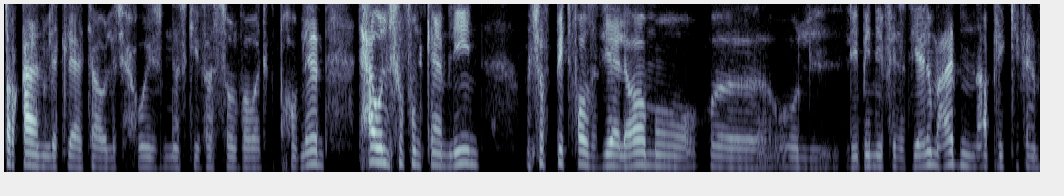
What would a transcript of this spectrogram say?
طرقان ولا ثلاثة ولا شي حوايج الناس كيفاش سولفاو هذاك ال problème نحاول نشوفهم كاملين ونشوف pitfalls ديالهم و, و... les bénéfices ديالهم عاد ن appliquer فيهم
